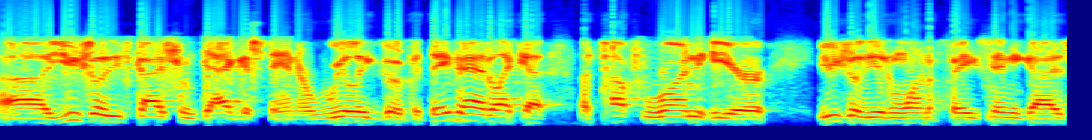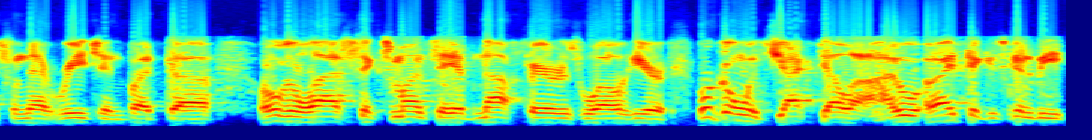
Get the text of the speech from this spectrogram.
Uh, usually these guys from Dagestan are really good, but they've had like a, a tough run here. Usually didn't want to face any guys from that region, but uh, over the last six months they have not fared as well here. We're going with Jack Della, who I think is going to be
